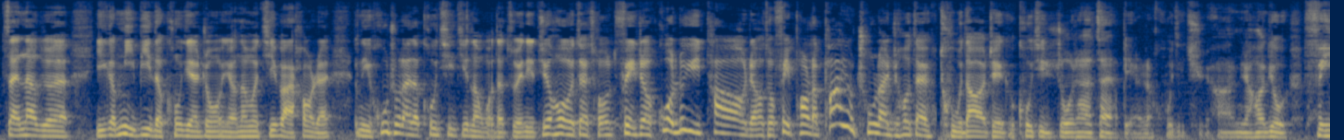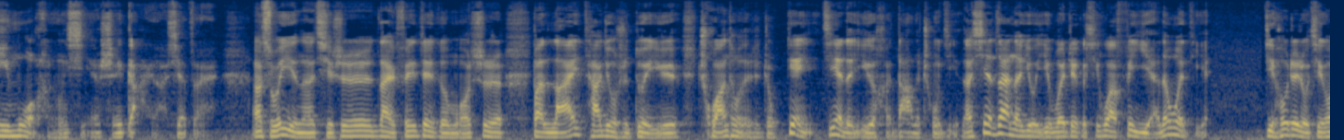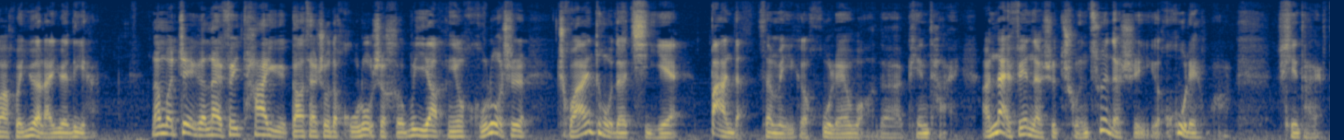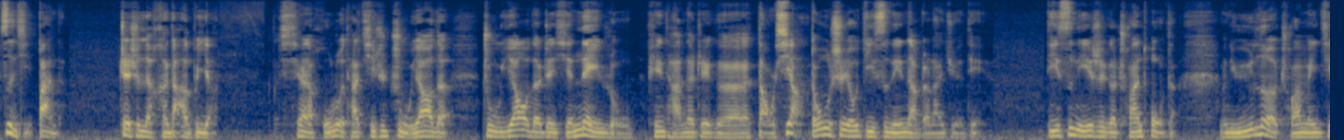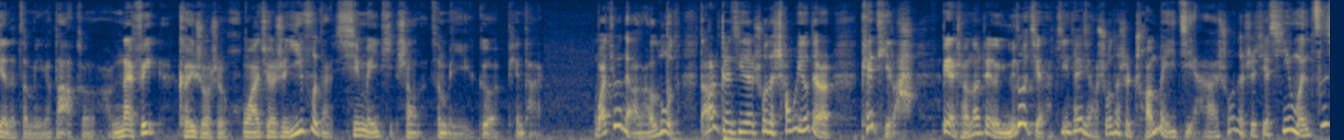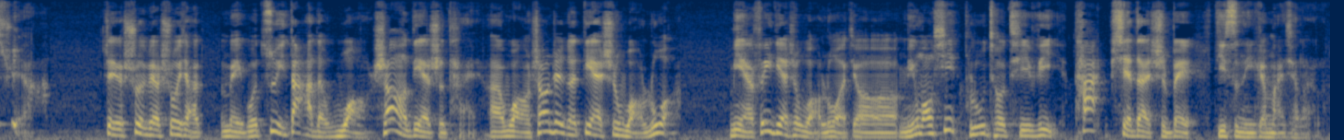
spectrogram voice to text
在那个一个密闭的空间中，有那么几百号人，你呼出来的空气进了我的嘴里，最后再从肺这过滤一套，然后从肺泡呢啪又出来之后，再吐到这个空气之中，让再让别人呼进去啊，然后就飞沫横行，谁敢呀？现在啊，所以呢，其实奈飞这个模式本来它就是对于传统的这种电影界的一个很大的冲击，那现在呢，又因为这个新冠肺炎的问题，以后这种情况会越来越厉害。那么这个奈飞，它与刚才说的葫芦是何不一样？因为葫芦是传统的企业办的这么一个互联网的平台，而奈飞呢是纯粹的是一个互联网平台自己办的，这是很大的不一样。现在葫芦它其实主要的、主要的这些内容平台的这个导向都是由迪士尼那边来决定。迪士尼是个传统的娱乐传媒界的这么一个大亨，奈飞可以说是完全是依附在新媒体上的这么一个平台，完全两个路子。当然跟今天说的稍微有点偏题了，变成了这个娱乐界了。今天想说的是传媒界啊，说的是些新闻资讯啊。这个顺便说一下，美国最大的网上电视台啊，网上这个电视网络，免费电视网络叫冥王星 （Pluto TV），它现在是被迪士尼给买下来了。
